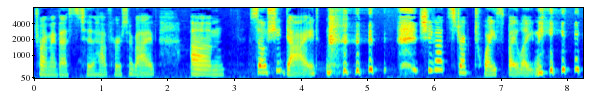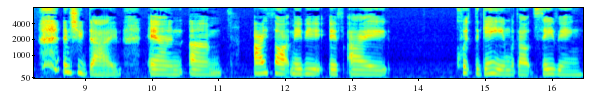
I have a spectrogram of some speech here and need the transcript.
try my best to have her survive. Um, so she died. she got struck twice by lightning and she died. And um, I thought maybe if I quit the game without saving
